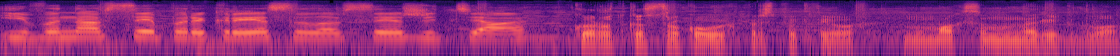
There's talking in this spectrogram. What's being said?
і вона все перекреслила, все життя. В короткострокових перспективах, ну максимум на рік-два.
